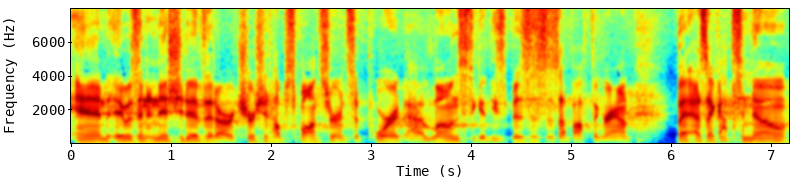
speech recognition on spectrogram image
And it was an initiative that our church had helped sponsor and support uh, loans to get these businesses up off the ground. But as I got to know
